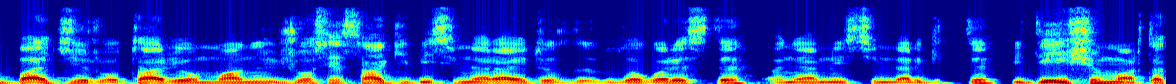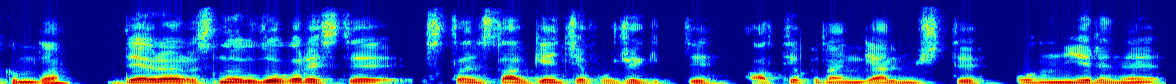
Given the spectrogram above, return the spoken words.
Bacı, Rotario, Manu, Jose Sa gibi isimler ayrıldı Ludogorets'te. Önemli isimler gitti. Bir değişim var takımda. Devre arasında Ludogorets'te Stanislav Gençev hoca gitti. Altyapıdan gelmişti. Onun yerine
